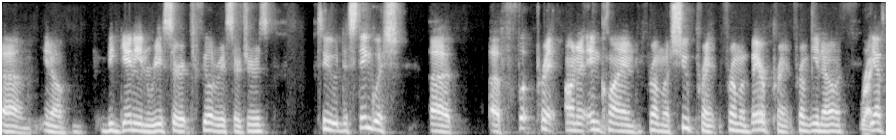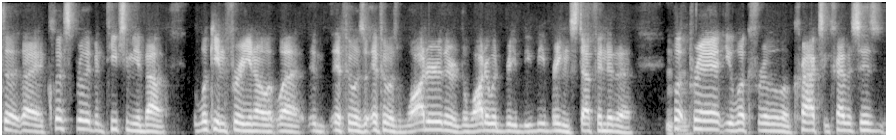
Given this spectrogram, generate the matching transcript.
um you know beginning research field researchers to distinguish uh a footprint on an incline from a shoe print from a bear print from you know Right. you have to uh, cliff's really been teaching me about looking for you know uh, if it was if it was water there the water would be, be bringing stuff into the Mhm. footprint you look for little cracks and crevices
